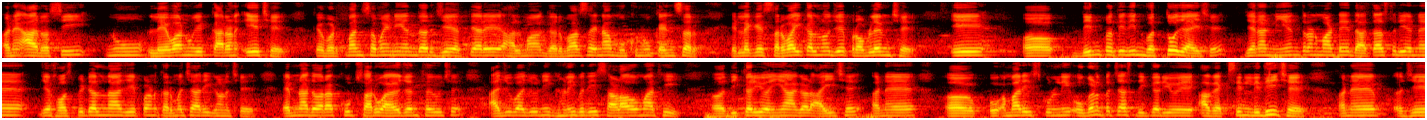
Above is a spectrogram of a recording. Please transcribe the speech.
અને આ રસીનું લેવાનું એક કારણ એ છે કે વર્તમાન સમયની અંદર જે અત્યારે હાલમાં ગર્ભાશયના મુખનું કેન્સર એટલે કે સર્વાઇકલનો જે પ્રોબ્લેમ છે એ દિન પ્રતિદિન વધતો જાય છે. જેના નિયંત્રણ માટે દાતાશ્રી અને જે હોસ્પિટલના જે પણ કર્મચારીગણ છે, એમના દ્વારા ખૂબ સારું આયોજન થયું છે. આજુબાજુની ઘણી બધી શાળાઓમાંથી દીકરીઓ અહીંયા આગળ આવી છે અને અમારી સ્કૂલની ઓગણપચાસ દીકરીઓએ આ વેક્સિન લીધી છે અને જે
